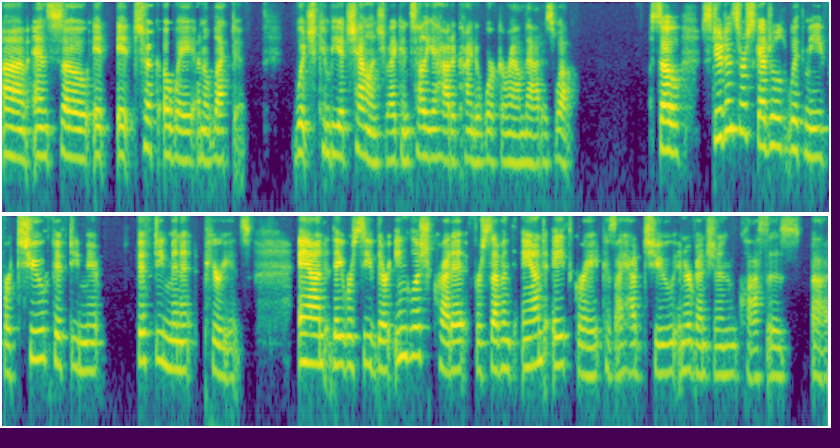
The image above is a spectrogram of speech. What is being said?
Um, and so it it took away an elective, which can be a challenge, but I can tell you how to kind of work around that as well. So students are scheduled with me for two 50, 50 minute periods. And they received their English credit for seventh and eighth grade because I had two intervention classes uh,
